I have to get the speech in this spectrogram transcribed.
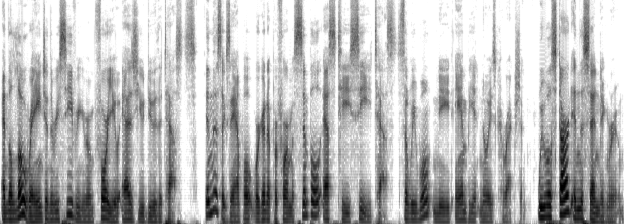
and the low range in the receiving room for you as you do the tests. In this example, we're going to perform a simple STC test, so we won't need ambient noise correction. We will start in the sending room.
